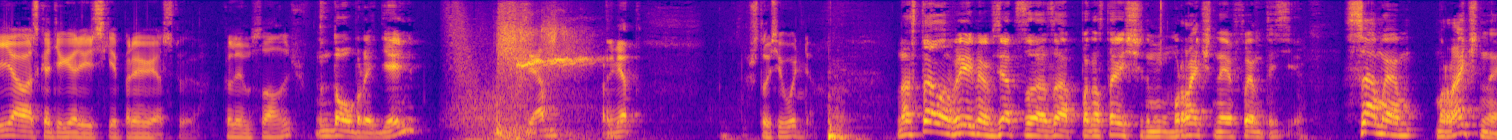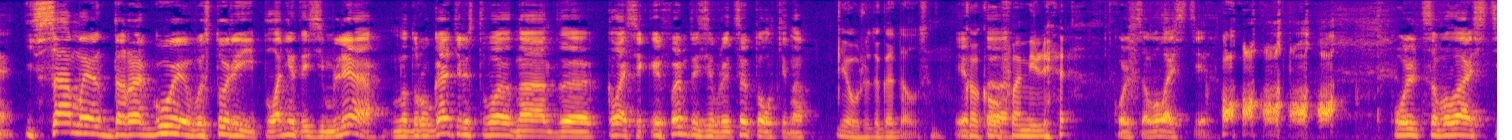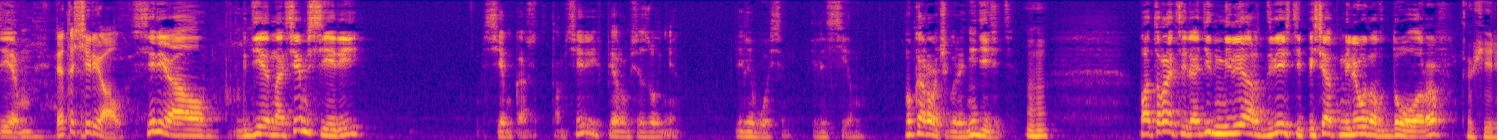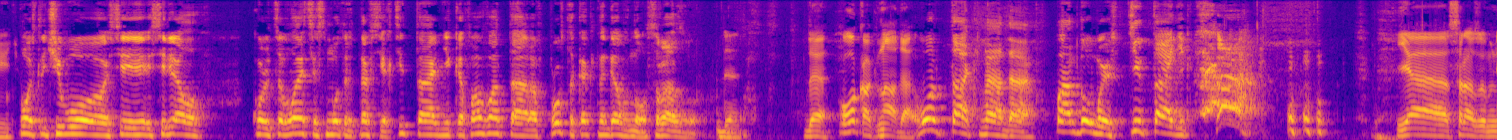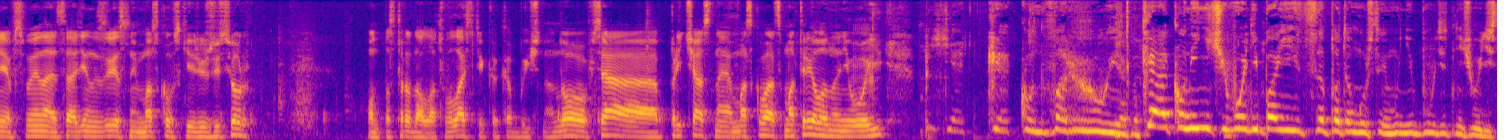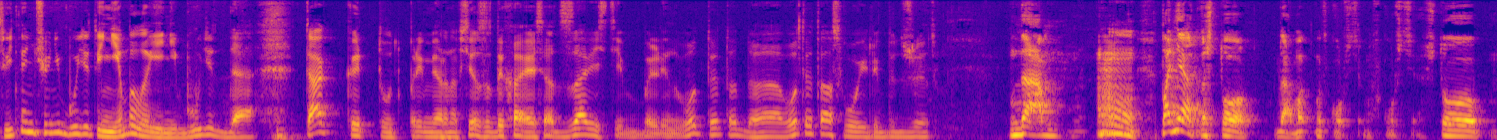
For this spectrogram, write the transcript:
Я вас категорически приветствую. Клим Саныч. Добрый день. Всем привет. Что сегодня? Настало время взяться за по-настоящему мрачное фэнтези. Самое мрачное и самое дорогое в истории планеты Земля надругательство над э, классикой фэнтези в лице Толкина. Я уже догадался. Это- Какого фамилия? Кольца власти. Кольца власти. Это сериал. Сериал, где на 7 серий, 7, кажется, там серий в первом сезоне, или 8, или 7. Ну, короче говоря, не 10. Потратили 1 миллиард 250 миллионов долларов, Охереть. после чего се- сериал Кольца власти смотрят на всех Титаников, Аватаров, просто как на говно сразу. Да. Да. О, как надо. Вот так надо. Подумаешь, Титаник. Ха! Я сразу мне вспоминается один известный московский режиссер. Он пострадал от власти, как обычно, но вся причастная Москва смотрела на него и Блядь, как он ворует, как он и ничего не боится, потому что ему не будет ничего, действительно ничего не будет, и не было, и не будет, да. Так и тут примерно, все задыхаясь от зависти, блин, вот это да, вот это освоили бюджет. Да, понятно, что да, мы, мы в курсе, мы в курсе, что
